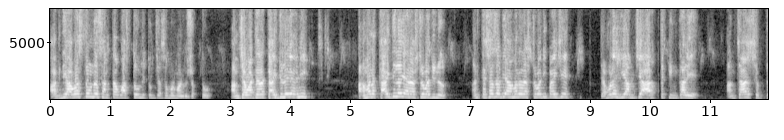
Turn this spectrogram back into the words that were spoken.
अगदी अवास्तव न सांगता वास्तव मी तुमच्यासमोर मांडू शकतो. आमच्या वाट्याला काय दिलं यांनी? आम्हाला काय दिलं या राष्ट्रवादीनं? आणि कशासाठी आम्हाला राष्ट्रवादी पाहिजे? त्यामुळे ही आमची आर्थ किंकाळी आहे. आमचा शब्द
